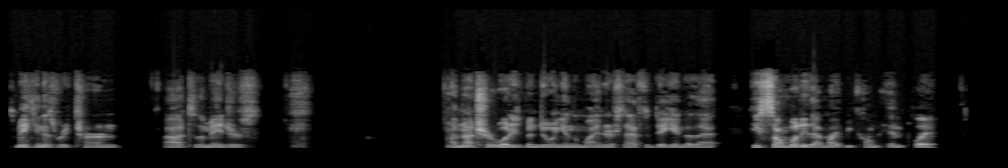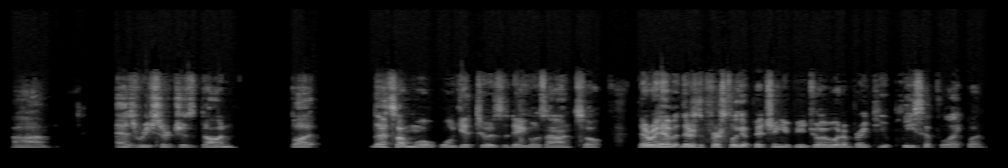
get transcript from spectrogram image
He's making his return uh, to the majors. I'm not sure what he's been doing in the minors. I have to dig into that. He's somebody that might become in play um, as research is done, but that's something we'll, we'll get to as the day goes on. So there we have it. There's the first look at pitching. If you enjoy what I bring to you, please hit the like button,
